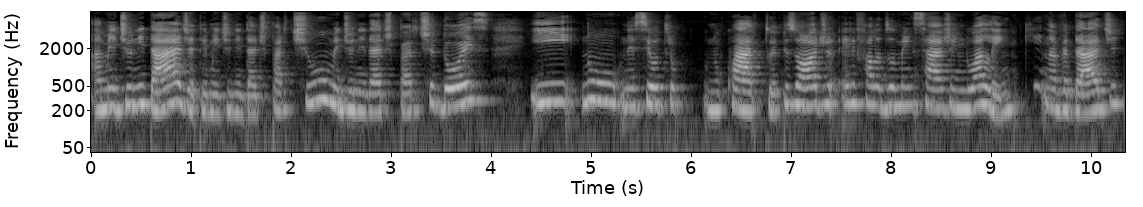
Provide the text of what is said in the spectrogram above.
a mediunidade, tem mediunidade parte 1, mediunidade parte 2, e no, nesse outro, no quarto episódio, ele fala da mensagem do além, que na verdade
